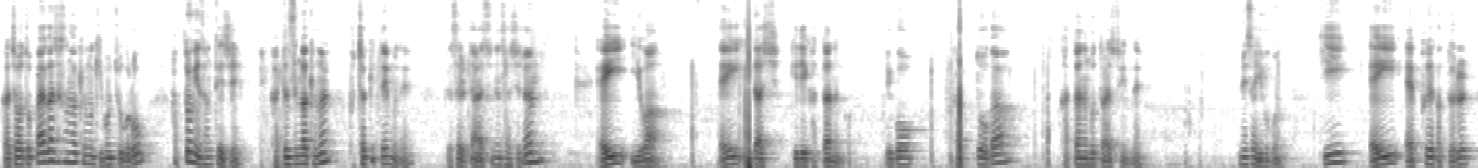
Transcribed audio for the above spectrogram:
그러니까 저도 빨간색 삼각형은 기본적으로 합동인 상태지. 같은 삼각형을 붙였기 때문에 그래서 일단 알 수 있는 사실은 A2와 A2 다시 길이 같다는 거 그리고 각도가 같다는 것도 알 수 있네. 편의상 이 부분 D, A, F의 각도를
